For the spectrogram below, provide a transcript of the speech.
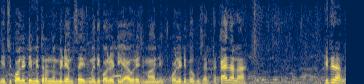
याची क्वालिटी मित्रांनो मीडियम साईजमध्ये क्वालिटी ॲव्हरेज माल आहे. क्वालिटी बघू शकता. काय झाला? किती झाला?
